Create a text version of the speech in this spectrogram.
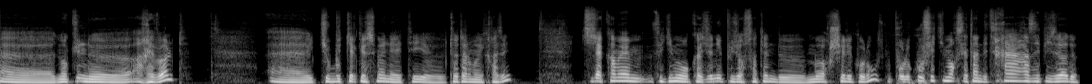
Euh, donc une révolte qui au bout de quelques semaines a été totalement écrasée qui a quand même effectivement occasionné plusieurs centaines de morts chez les colons. Parce que pour le coup, effectivement, c'est un des très rares épisodes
